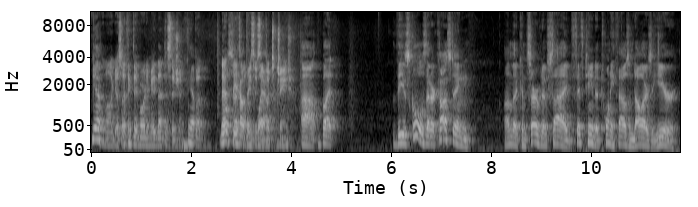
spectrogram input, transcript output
Yeah. in Yeah. August. I think they've already made that decision. Yep. But We'll see how things play out. to change. Uh, but these schools that are costing, on the conservative side, fifteen to twenty thousand dollars a year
